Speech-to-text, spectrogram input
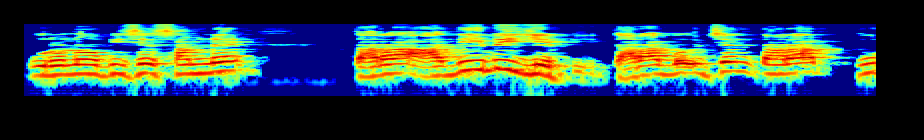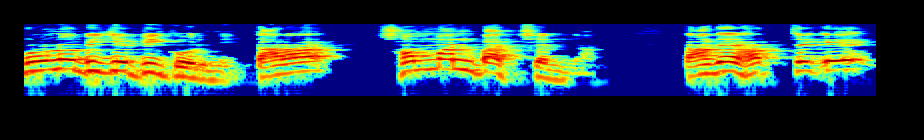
পুরনো অফিসের সামনে তারা আদি বিজেপি, তারা বলছেন তারা পুরনো বিজেপি কর্মী, তারা সম্মান পাচ্ছেন না। তাদের হাত থেকে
